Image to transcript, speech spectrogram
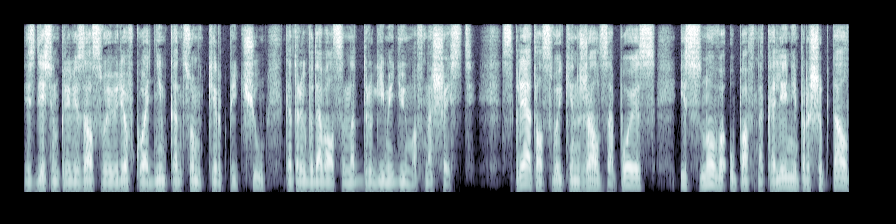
Здесь он привязал свою веревку одним концом к кирпичу, который выдавался над другими дюймов на шесть, спрятал свой кинжал за пояс и, снова упав на колени, прошептал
